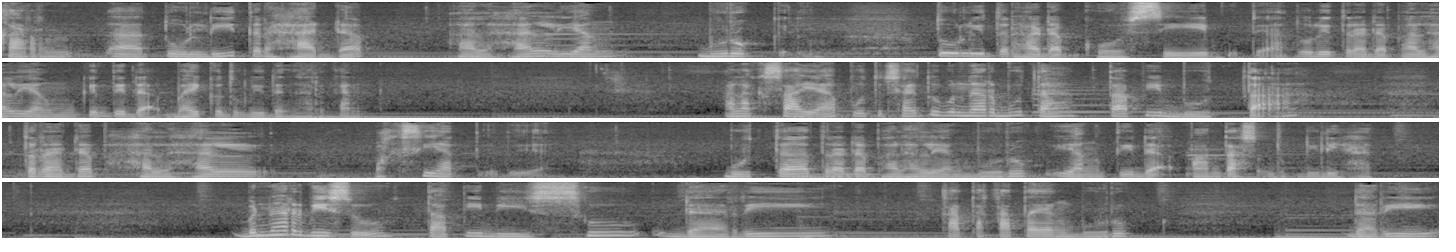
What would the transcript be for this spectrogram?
karena uh, tuli terhadap hal-hal yang buruk gitu tuli terhadap gosip gitu ya tuli terhadap hal-hal yang mungkin tidak baik untuk didengarkan. Anak saya putri saya itu benar buta tapi buta terhadap hal-hal maksiat gitu ya. Buta terhadap hal-hal yang buruk yang tidak pantas untuk dilihat. Benar bisu tapi bisu dari kata-kata yang buruk dari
